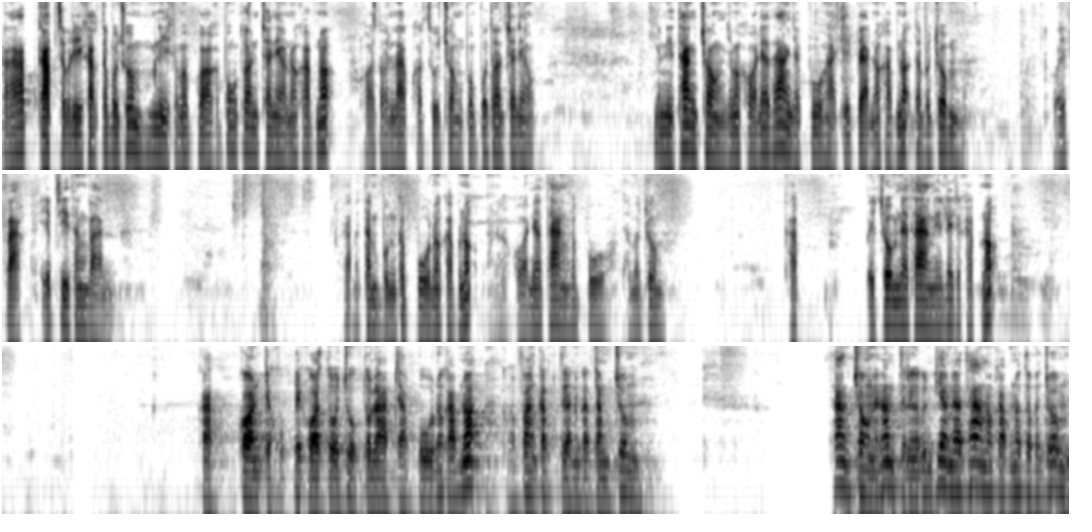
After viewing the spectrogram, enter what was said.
ครับกับสวัสดีครับท่านผู้ชมมื้อนี้ก็มาพบกับพงษ์ทอนชาแนลเนาะครับเนาะขอต้อนรับเข้าสู่ช่องพงษ์ทอนชาแนลมื้อนี้ทางช่องจะมาขอแนวทางจากปูหา78เนาะครับเนาะท่านผู้ชมไว้ฝาก FC ทางบ้านครับมาทำบุญกับปูเนาะครับเนาะขอแนวทางกับปูท่านผู้ชมครับ ไปชมแนวทางนี้เลยนะครับเนาะ ครับก่อนจะไปขอตัวโชคตัวลาบจากปูนะครับเนาะขอฟังคำเตือนกับท่านชมทางช่องแนะนำเสนอเป็นเพียงแนวทางนะครับเนาะท่านผู้ชม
